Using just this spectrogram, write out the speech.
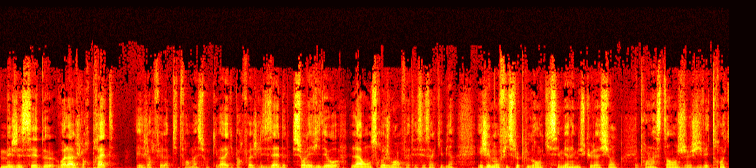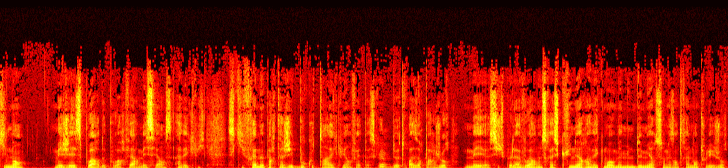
Mais j'essaie de, voilà, je leur prête et je leur fais la petite formation qui va et parfois je les aide sur les vidéos. Là, on se rejoint en fait et c'est ça qui est bien. Et j'ai mon fils le plus grand qui s'est mis à la musculation. Pour l'instant, j'y vais tranquillement mais j'ai espoir de pouvoir faire mes séances avec lui. Ce qui ferait me partager beaucoup de temps avec lui en fait, parce que 2-3 mm. heures par jour, mais euh, si je peux l'avoir ne serait-ce qu'une heure avec moi ou même une demi-heure sur mes entraînements tous les jours,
